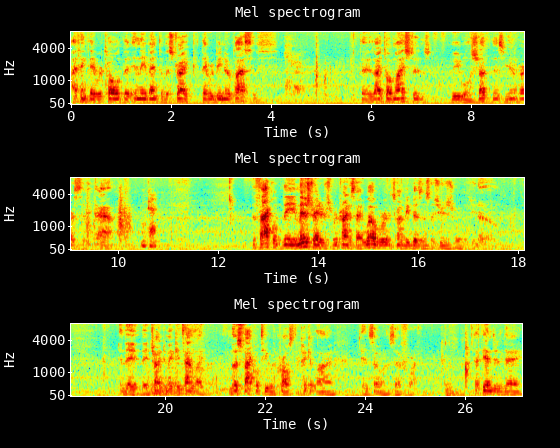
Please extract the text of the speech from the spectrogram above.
I think they were told that in the event of a strike, there would be no classes. That as I told my students, we will shut this university down. Okay. The faculty, the administrators were trying to say, well, we're, it's going to be business as usual, you know. And they, they tried to make it sound like most faculty would cross the picket line and so on and so forth. At the end of the day,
